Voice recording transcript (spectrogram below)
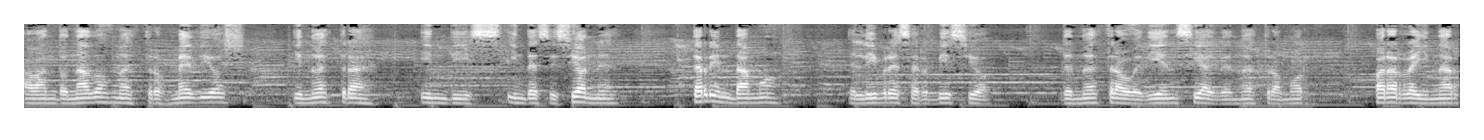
abandonados nuestros medios y nuestras indecisiones, te rindamos el libre servicio de nuestra obediencia y de nuestro amor para reinar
